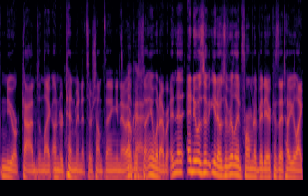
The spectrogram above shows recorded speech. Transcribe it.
New York Times in like under ten minutes or something, you know, every, Okay. you know whatever. And then and it was a you know it was a really informative video because they tell you like,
